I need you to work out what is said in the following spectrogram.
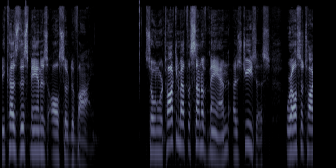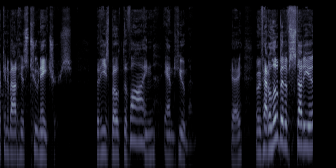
Because this man is also divine. So when we're talking about the Son of Man as Jesus, we're also talking about his two natures, that he's both divine and human. Okay? And we've had a little bit of study uh,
